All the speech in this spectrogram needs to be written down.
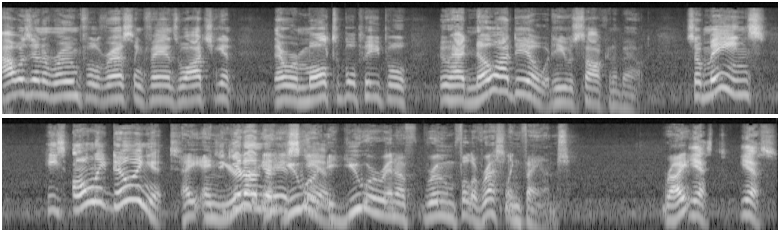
I was in a room full of wrestling fans watching it. There were multiple people who had no idea what he was talking about. So means he's only doing it. Hey, and you're under his you skin. were you were in a room full of wrestling fans, right? Yes, yes.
